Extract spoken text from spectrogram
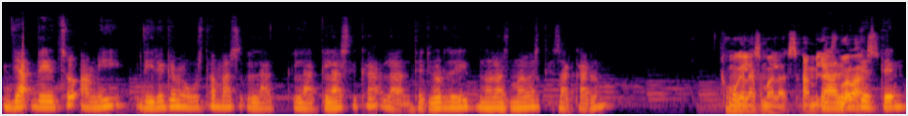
Ya, de hecho, a mí diré que me gusta más la, la clásica, la anterior de It, no las nuevas que sacaron. ¿Cómo que las malas? A mí las nuevas. estén-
